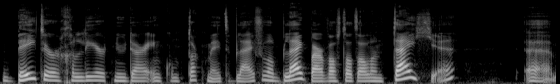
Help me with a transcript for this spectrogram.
beter geleerd nu daar in contact mee te blijven? Want blijkbaar was dat al een tijdje ehm,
